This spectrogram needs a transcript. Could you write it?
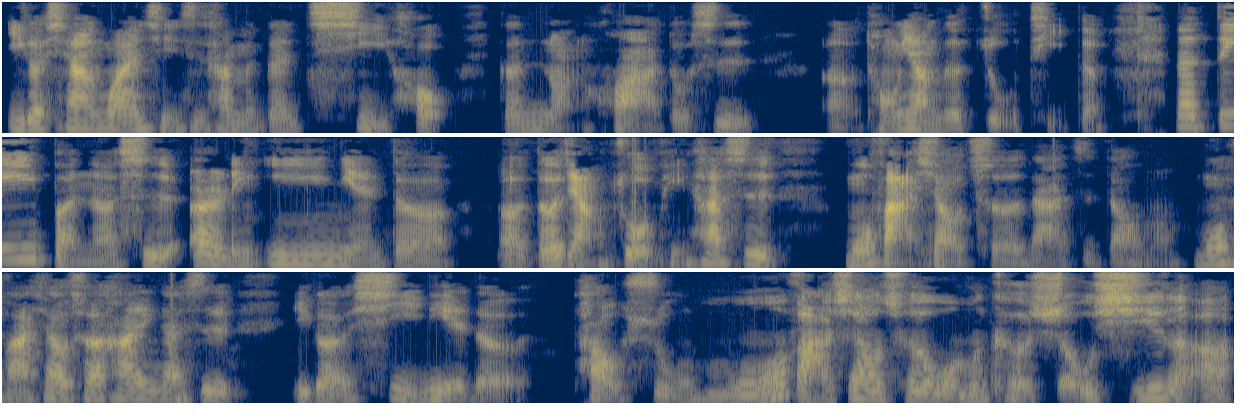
一个相关性是他们跟气候。跟暖化都是呃同样的主题的。那第一本呢是二零一一年的呃得奖作品，它是魔法校车，大家知道吗？魔法校车它应该是一个系列的。套书魔法校车我们可熟悉了啊，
